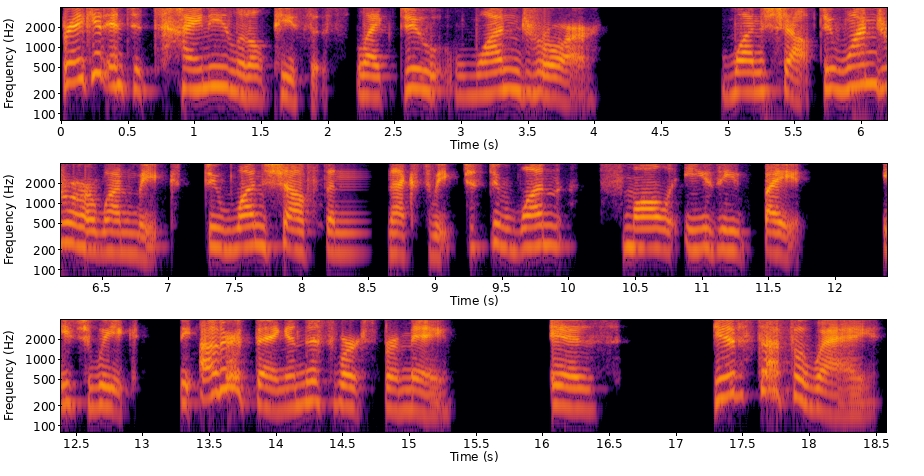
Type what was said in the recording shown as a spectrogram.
break it into tiny little pieces, like do one drawer one shelf. Do one drawer one week. Do one shelf the next week. Just do one small, easy bite each week. The other thing, and this works for me, is give stuff away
